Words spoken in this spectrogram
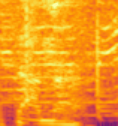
Sam.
